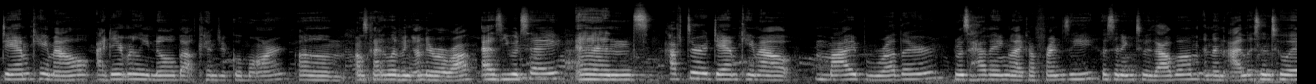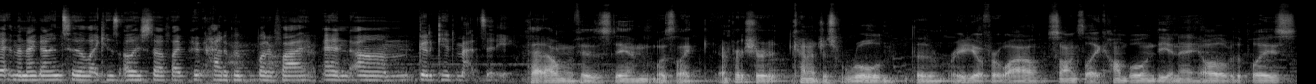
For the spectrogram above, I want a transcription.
Damn came out, I didn't really know about Kendrick Lamar. Um, I was kind of living under a rock, as you would say. And after Damn came out, my brother was having like a frenzy listening to his album, and then I listened to it, and then I got into like his other stuff, like How to Pimp a Butterfly and um, Good Kid, Mad City. That album of his, Damn, was like, I'm pretty sure it kind of just ruled the radio for a while. Songs like Humble and DNA all over the place.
